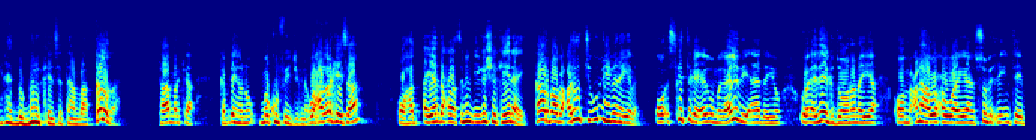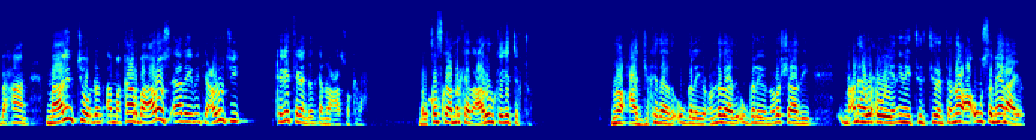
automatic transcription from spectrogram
inaadba guri keensataan baa qalad ah. Taa marka gabdhahenu ma ku feejigna waxaad arkaysaa oo ayaan dhexdaas nin iiga sheekeynaya qaar baaba caruurtii u dhiibanayaba oo iska tegaya ayagoo magaaladii aadayo oo adeeg doonanaya oo macnaha waxa weeyaan subaxii intay baxaan maalintii oo dhan ama qaar baa aroos aadayaba intay caruurtii kaga tegaan dadka noocaas oo kale. Ah bal qofkaa markaad carruur kaga tegto noocaa jikadaada u galayo cunadaada u galayo noloshaadii macnaha waxa weeyaan inay tirtiranta nooca uu sameynayo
